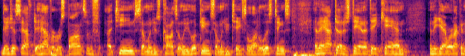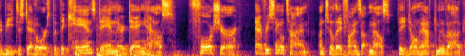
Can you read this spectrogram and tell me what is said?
They just have to have a responsive a team, someone who's constantly looking, someone who takes a lot of listings, and they have to understand that they can. And again, we're not going to beat this dead horse, but they can stay in their dang house for sure every single time until they find something else. They don't have to move out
